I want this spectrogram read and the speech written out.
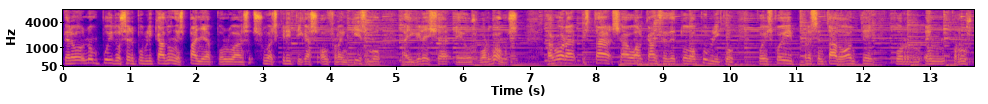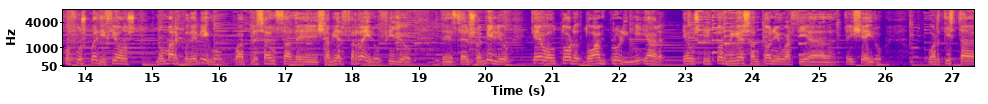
pero non puido ser publicado en España polas súas críticas ao franquismo, á Igrexa e aos Borbóns. Agora está xa ao alcance de todo o público, pois foi presentado onte por, en, por Luscofusco Edicións no Marco de Vigo, coa presenza de Xavier Ferreiro, fillo de Celso Emilio, que é o autor do amplo limiar é o escritor vigués Antonio García Teixeiro. O artista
